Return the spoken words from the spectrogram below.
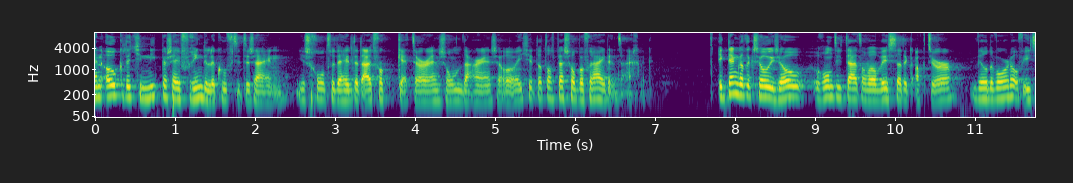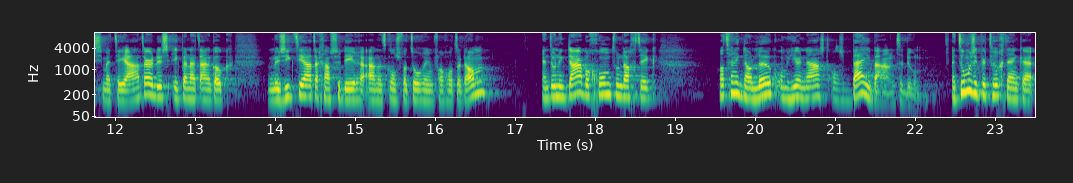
en ook dat je niet per se vriendelijk hoefde te zijn. Je schold ze de hele tijd uit voor ketter en zondaar en zo. Weet je, dat was best wel bevrijdend eigenlijk. Ik denk dat ik sowieso rond die tijd al wel wist dat ik acteur wilde worden of iets met theater. Dus ik ben uiteindelijk ook muziektheater gaan studeren aan het Conservatorium van Rotterdam. En toen ik daar begon, toen dacht ik, wat vind ik nou leuk om hiernaast als bijbaan te doen? En toen moest ik weer terugdenken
